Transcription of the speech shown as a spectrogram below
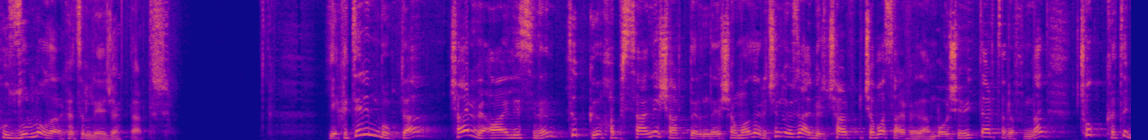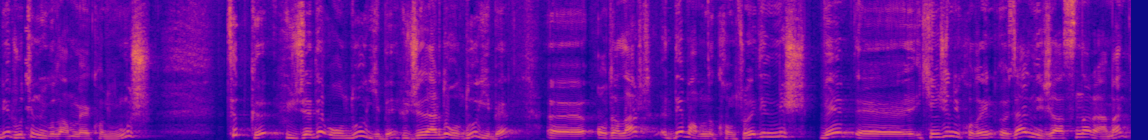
huzurlu olarak hatırlayacaklardır. Yekaterinburg'da Çar ve ailesinin tıpkı hapishane şartlarında yaşamalar için özel bir çaba sarf eden Bolşevikler tarafından çok katı bir rutin uygulanmaya konulmuş. Tıpkı hücrede olduğu gibi, hücrelerde olduğu gibi e, odalar devamlı kontrol edilmiş ve e, 2. Nikolay'ın özel nicasına rağmen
